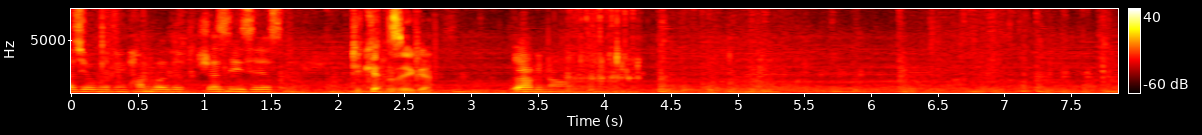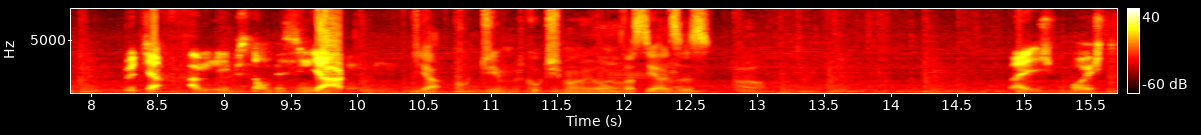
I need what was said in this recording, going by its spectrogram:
was ihr unbedingt haben wolltet. Ich weiß nicht, wie es ist. Die Kettensäge. Ja, genau. Ich würde ja am liebsten noch ein bisschen jagen. Ja, guck, die, guck dich mal hier um, was die alles ist. Weil ich bräuchte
